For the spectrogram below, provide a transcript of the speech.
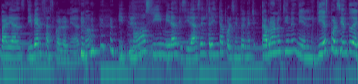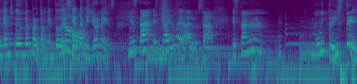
varias, diversas colonias, ¿no? Y no, sí, mira que si das el 30% de enganche, cabrón, no tienes ni el 10% de enganche de un departamento de No. 7 millones. Y está, está irreal, o sea, están muy triste.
